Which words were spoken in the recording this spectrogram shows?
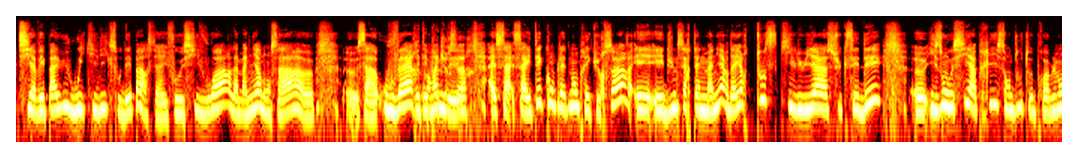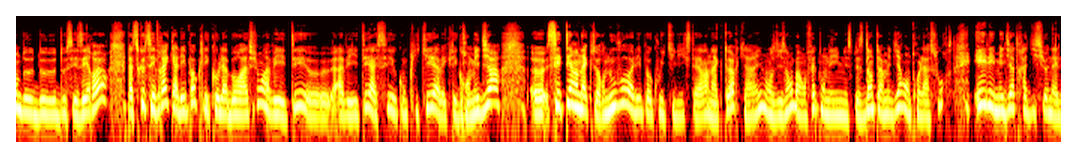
S'il n'y avait pas eu WikiLeaks au départ, c'est-à-dire il faut aussi voir la manière dont ça a, euh, euh ça a ouvert quand même des... Euh, ça, ça, a été complètement précurseur et, et d'une certaine manière, d'ailleurs, tout ce qui lui a succédé, euh, ils ont aussi appris sans doute probablement de, de, de ces erreurs, parce que c'est vrai qu'à l'époque les collaborations avait été euh, avait été assez compliqué avec les grands médias. Euh, c'était un acteur nouveau à l'époque WikiLeaks, c'était un acteur qui arrive en se disant bah en fait on est une espèce d'intermédiaire entre la source et les médias traditionnels,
